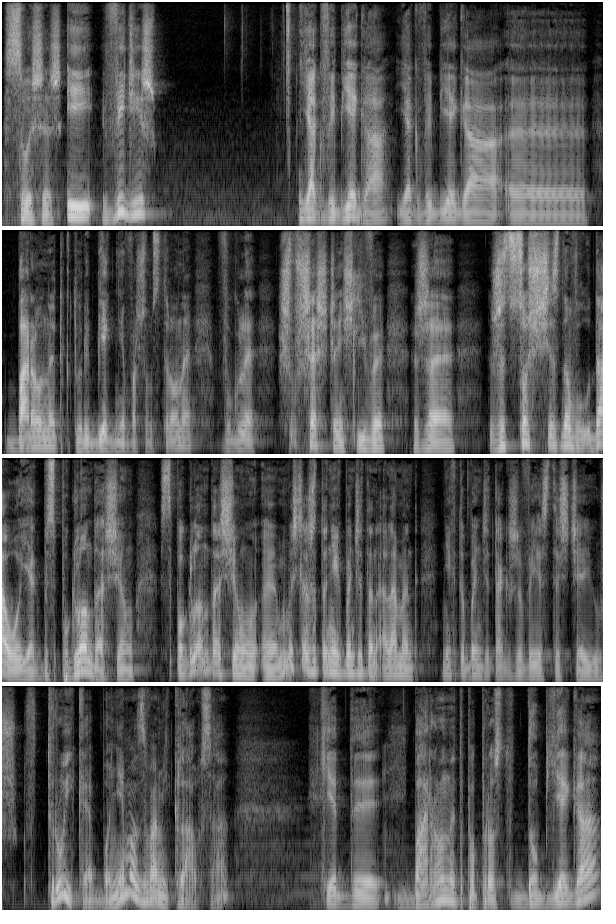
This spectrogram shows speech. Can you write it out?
Słyszysz i widzisz, jak wybiega, jak wybiega e, baronet, który biegnie w waszą stronę, w ogóle sz- przeszczęśliwy, że, że coś się znowu udało, jakby spogląda się, spogląda się, e, myślę, że to niech będzie ten element, niech to będzie tak, że wy jesteście już w trójkę, bo nie ma z wami Klausa, kiedy baronet po prostu dobiega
